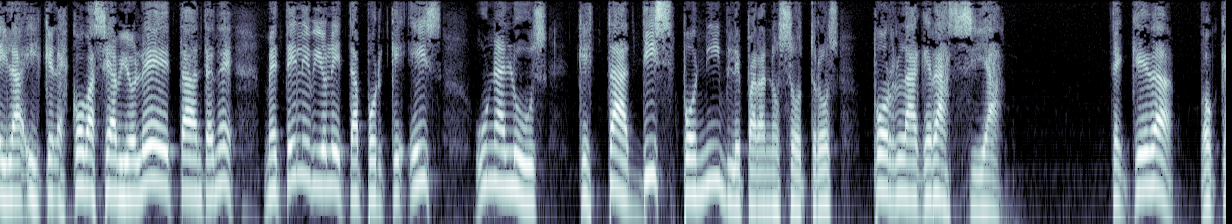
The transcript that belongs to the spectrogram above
Y, y que la escoba sea violeta, ¿entendés? Metele violeta porque es una luz que está disponible para nosotros por la gracia. ¿Te queda? ¿Ok?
